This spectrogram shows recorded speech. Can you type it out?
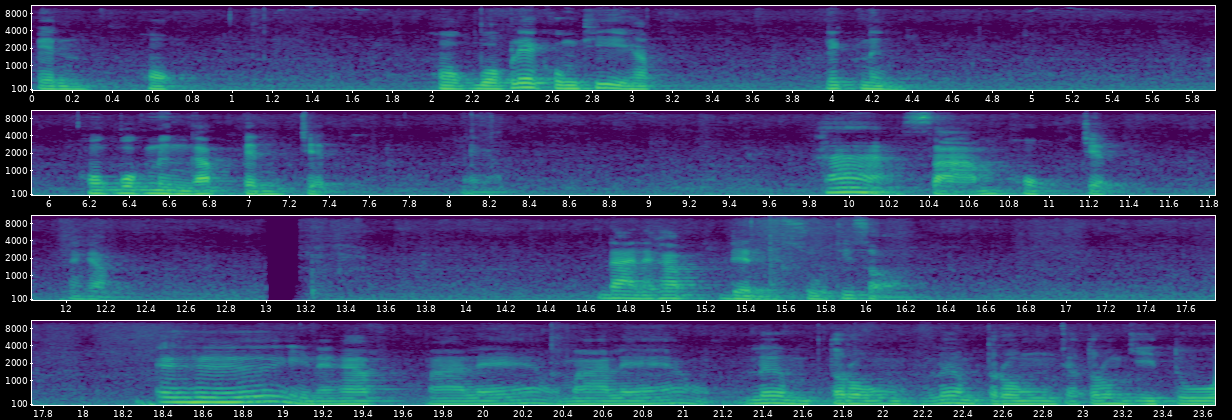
เป็นหกหกบวกเลขคงที่ครับ เลขหนึ่งหกบวกหนึ่งครับ เป็นเจ็ดนะครับห้าสามหกเจ็ดนะครับ ได้นะครับ เด่นสูตรที่สองเอ้ยนะครับ มาแล้วมาแล้ว เริ่มตรง เริ่มตรงจะตรงกี่ตัว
